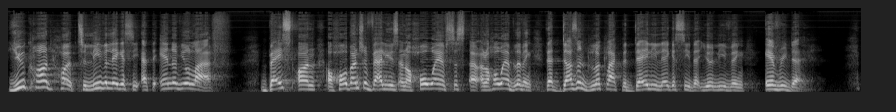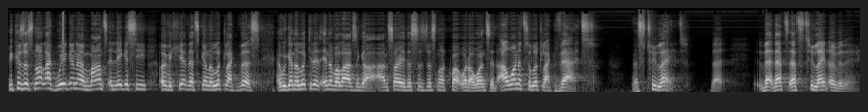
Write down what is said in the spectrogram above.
You can't hope to leave a legacy at the end of your life based on a whole bunch of values and a whole way of, uh, a whole way of living that doesn't look like the daily legacy that you're leaving every day. Because it's not like we're going to mount a legacy over here that's going to look like this, and we're going to look at it end of our lives and go, I'm sorry, this is just not quite what I wanted. I want it to look like that. That's too late. That, that, that's, that's too late over there.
